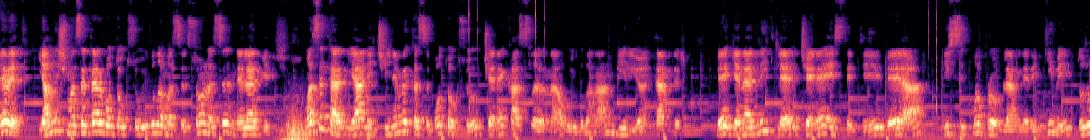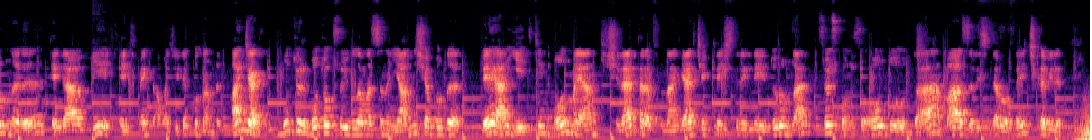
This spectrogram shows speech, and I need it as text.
Evet, yanlış maseter botoksu uygulaması sonrası neler gelişir? Maseter yani çiğneme kası botoksu çene kaslarına uygulanan bir yöntemdir ve genellikle çene estetiği veya diş sıkma problemleri gibi durumları tedavi etmek amacıyla kullanılır. Ancak bu tür botoks uygulamasının yanlış yapıldığı veya yetkin olmayan kişiler tarafından gerçekleştirildiği durumlar söz konusu olduğunda bazı riskler ortaya çıkabilir.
